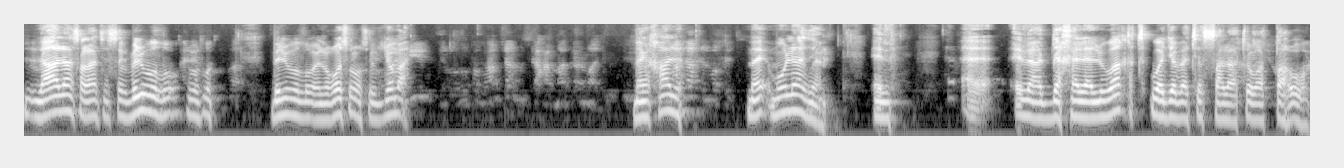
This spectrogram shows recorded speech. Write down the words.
لا لا صلاة تصير بالوضوء بالوضوء الغسل غسل الجمعة. ما يخالف ما مو لازم. آه، إذا دخل الوقت وجبت الصلاة والطهور.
